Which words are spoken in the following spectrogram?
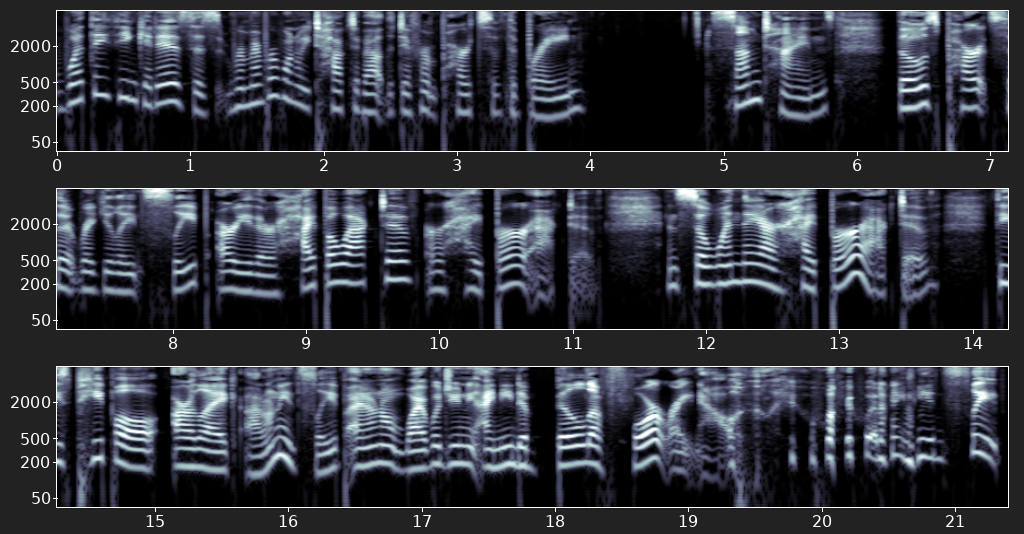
what they think it is is remember when we talked about the different parts of the brain? Sometimes those parts that regulate sleep are either hypoactive or hyperactive. And so when they are hyperactive, these people are like, I don't need sleep. I don't know. Why would you need? I need to build a fort right now. why would I need sleep?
